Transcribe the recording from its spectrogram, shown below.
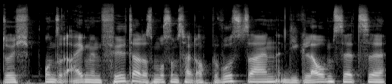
durch unsere eigenen Filter, das muss uns halt auch bewusst sein, die Glaubenssätze,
